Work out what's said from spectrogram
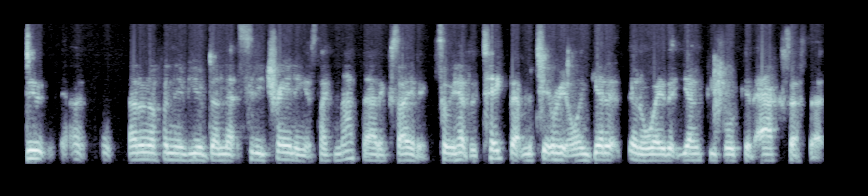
do uh, i don't know if any of you have done that city training it's like not that exciting so we had to take that material and get it in a way that young people could access that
